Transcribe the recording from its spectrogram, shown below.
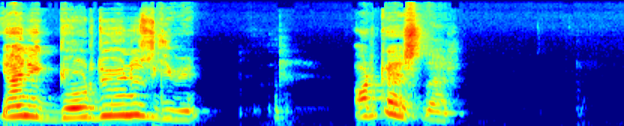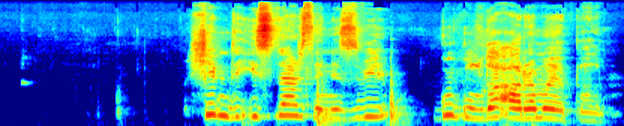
Yani gördüğünüz gibi arkadaşlar şimdi isterseniz bir Google'da arama yapalım.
